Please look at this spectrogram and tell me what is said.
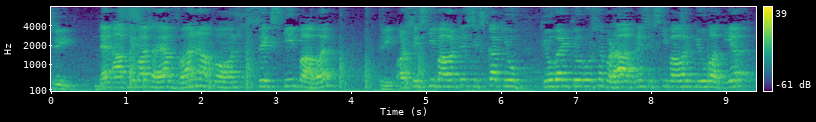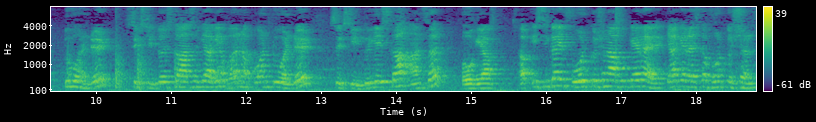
थ्री देन आपके पास आया वन अपॉन सिक्स की पावर थ्री और सिक्स की पावर थ्री सिक्स का cube cube and cube root से पढ़ा आपने सिक्स की पावर क्यूब आती है टू हंड्रेड सिक्सटीन तो इसका आंसर क्या आ गया? One upon two hundred sixteen तो ये इसका आंसर हो गया। अब इसी का एक फोर्थ क्वेश्चन आपको कह रहा है। क्या कह रहा है इसका फोर्थ क्वेश्चन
